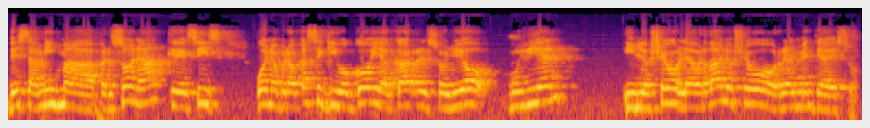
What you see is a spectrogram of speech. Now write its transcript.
de esa misma persona que decís, bueno, pero acá se equivocó y acá resolvió muy bien y lo llevo, la verdad lo llevo realmente a eso.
